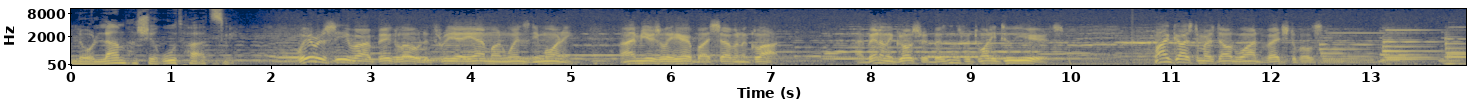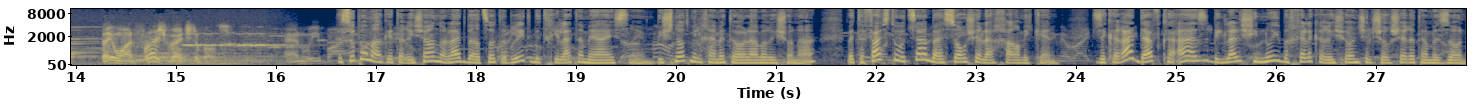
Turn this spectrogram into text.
לעולם השירות העצמי. We receive our big load at 3 a.m. on Wednesday morning. I'm usually here by 7 o'clock. I've been in the grocery business for 22 years. My customers don't want vegetables. They want fresh vegetables. הסופרמרקט הראשון נולד בארצות הברית בתחילת המאה ה-20, בשנות מלחמת העולם הראשונה, ותפס תאוצה בעשור שלאחר מכן. זה קרה דווקא אז בגלל שינוי בחלק הראשון של שרשרת המזון,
